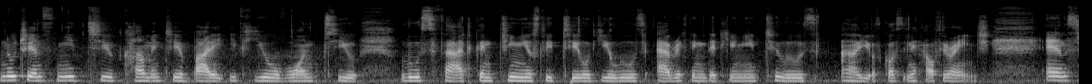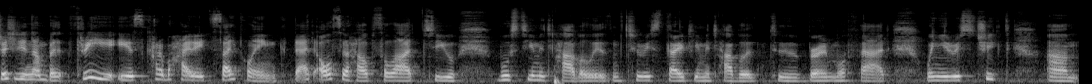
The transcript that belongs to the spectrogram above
nutrients need to come into your body if you want to lose fat continuously till you lose everything that you need to lose uh, you of course in a healthy range. And strategy number three is carbohydrate cycling. That also helps a lot to boost your metabolism, to restart your metabolism, to burn more fat. When you restrict um,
